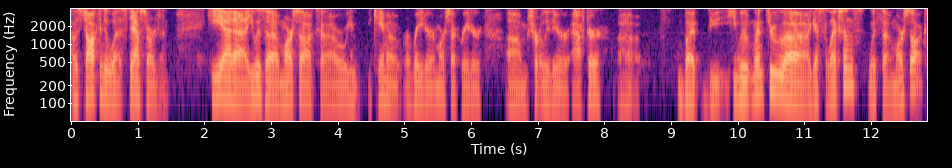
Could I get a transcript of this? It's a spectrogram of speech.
I was talking to a staff sergeant. He had a he was a Marsoc uh, or he became a, a raider, a Marsoc raider, um, shortly thereafter. Uh, but be, he w- went through uh, I guess selections with uh, Marsoc,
